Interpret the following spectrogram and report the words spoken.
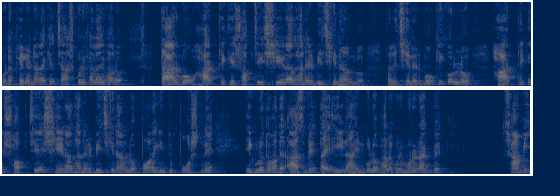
ওটা ফেলে না রেখে চাষ করে ফেলাই ভালো। তার বউ হাট থেকে সবচেয়ে সেরা ধানের বীজ কিনে আনলো। তাহলে ছেলের বউ কি করল? হাট থেকে সবচেয়ে সেরা ধানের বীজ কিনে আনলো। পরে কিন্তু প্রশ্নে এগুলো তোমাদের আসবে, তাই এই লাইনগুলো ভালো করে মনে রাখবে। স্বামী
